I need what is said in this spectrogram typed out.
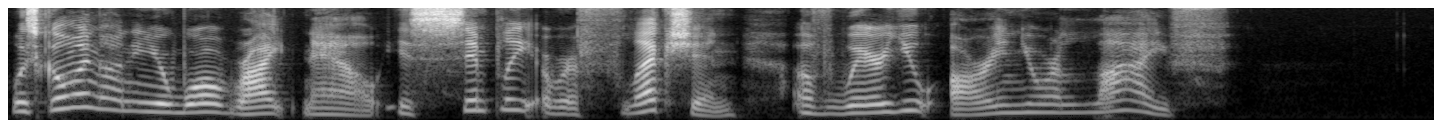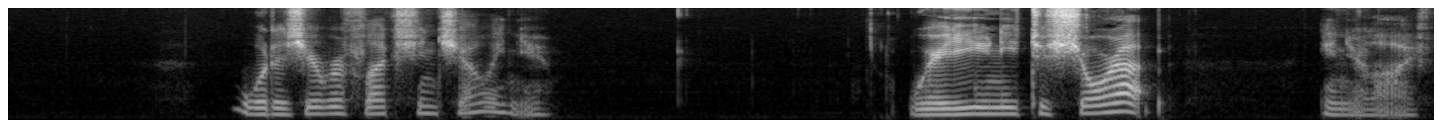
What's going on in your world right now is simply a reflection of where you are in your life. What is your reflection showing you? Where do you need to shore up in your life?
